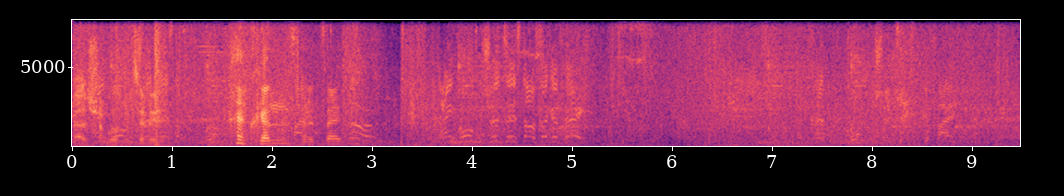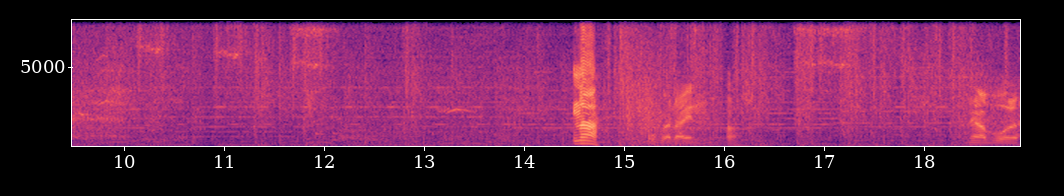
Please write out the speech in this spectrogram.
Ja, ist schon gut mit der reden. Ganz für eine Zeit. ne? Ein Bogenschütze ist außer Gefecht. Na! Oh, da hinten. Ach. Jawohl.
